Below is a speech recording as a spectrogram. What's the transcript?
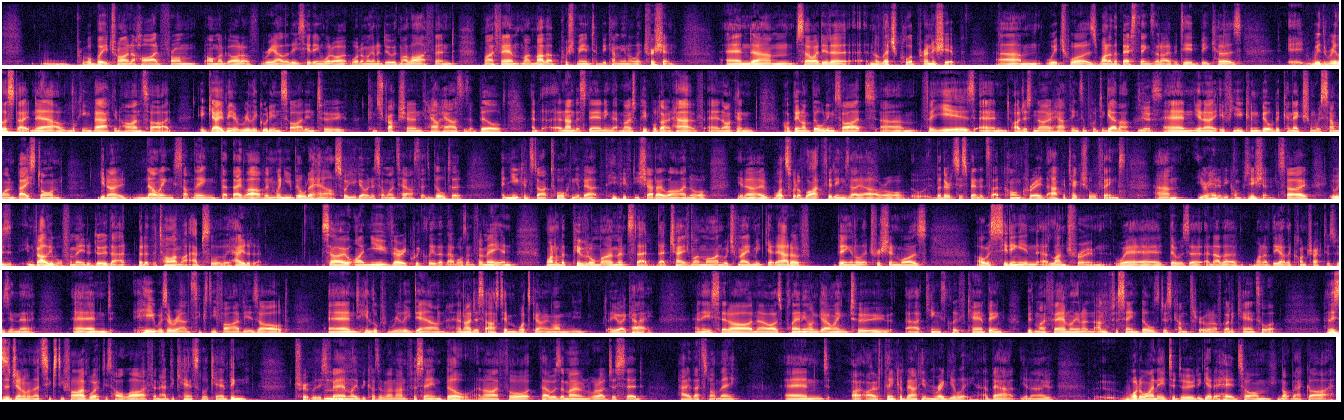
probably trying to hide from oh my god, of reality's hitting. What I, what am I going to do with my life? And my fam, my mother pushed me into becoming an electrician, and um, so I did a, an electrical apprenticeship, um, which was one of the best things that I ever did because it, with real estate now, looking back in hindsight, it gave me a really good insight into construction, how houses are built, and an understanding that most people don't have. And I can, I've been on building sites um, for years, and I just know how things are put together. Yes. And you know, if you can build a connection with someone based on, you know, knowing something that they love, and when you build a house or you go into someone's house that's built it, and you can start talking about P50 shadow line or you know what sort of light fittings they are, or, or whether it's suspended slab concrete, architectural things um, you're ahead of your competition. So it was invaluable for me to do that. But at the time, I absolutely hated it. So I knew very quickly that that wasn't for me. And one of the pivotal moments that, that changed my mind, which made me get out of being an electrician, was I was sitting in a lunchroom where there was a, another one of the other contractors was in there, and he was around 65 years old, and he looked really down. And I just asked him, "What's going on? You, are you okay?" And he said, Oh, no, I was planning on going to uh, Kingscliff camping with my family, and an unforeseen bill's just come through, and I've got to cancel it. And this is a gentleman that's 65, worked his whole life, and had to cancel a camping trip with his mm. family because of an unforeseen bill. And I thought that was a moment where I just said, Hey, that's not me. And I, I think about him regularly about, you know, what do I need to do to get ahead so I'm not that guy?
